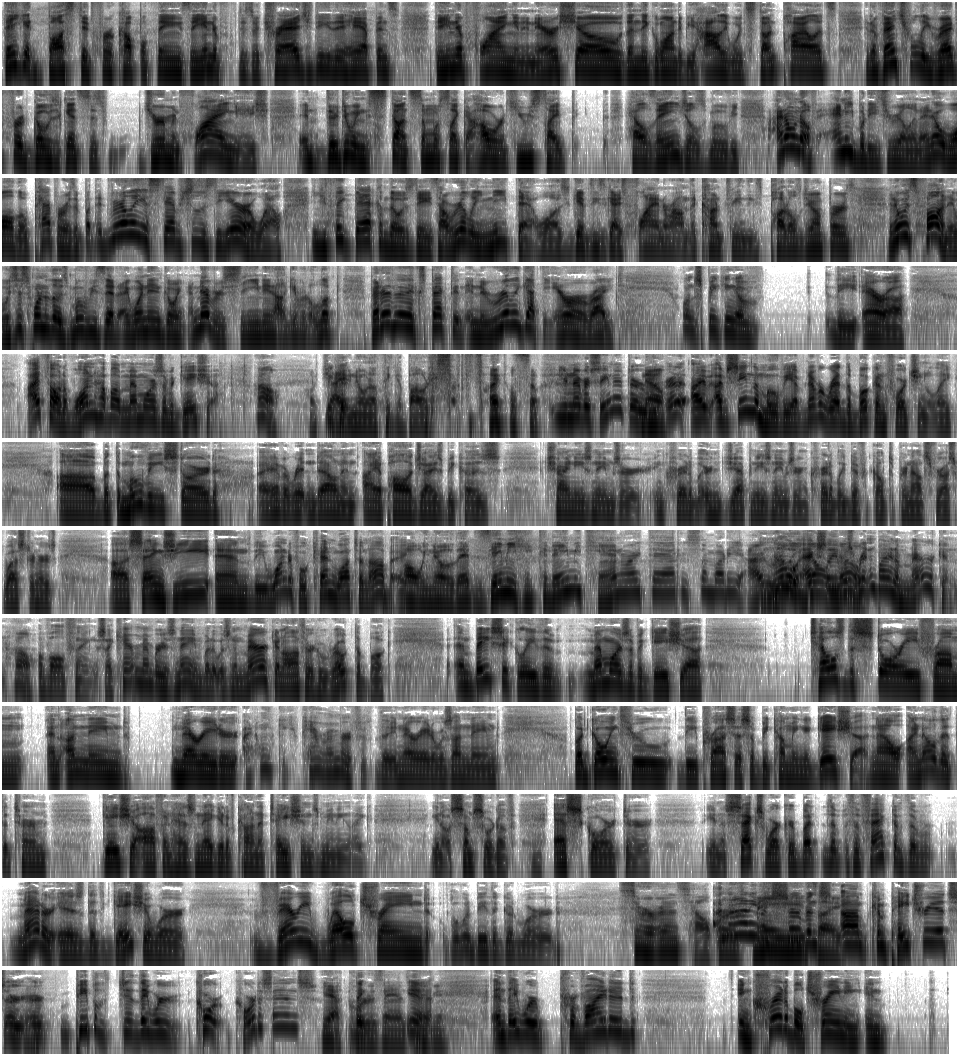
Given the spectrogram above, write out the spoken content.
They get busted for a couple things. They end up there's a tragedy that happens. They end up flying in an air show. Then they go on to be Hollywood stunt pilots. And eventually Redford goes against this German flying ace, and they're doing stunts, almost like a Howard Hughes type Hell's Angels movie. I don't know if anybody's real, and I know Waldo Pepper is it, but it really establishes the era well. And you think back in those days how really neat that was. Give these guys flying around the country in these puddle jumpers, and it was fun. It was just one of those movies that I went in going, I've never seen it. I'll give it a look. Better than expected, and it really got the era right. Well, and speaking of the era, I thought of one. How about Memoirs of a Geisha? Oh, which I know nothing about except the title. So You never seen it, or No. I've I've seen the movie. I've never read the book, unfortunately. Uh, but the movie starred. I have it written down, and I apologize because Chinese names are incredible, or Japanese names are incredibly difficult to pronounce for us Westerners. Uh, Sang Ji and the wonderful Ken Watanabe. Oh, we know that. Does Amy, did Amy Tan write that or somebody? I no, really actually, it was written by an American, Oh. of all things. I can't remember his name, but it was an American author who wrote the book. And basically, the Memoirs of a Geisha tells the story from an unnamed narrator. I don't can't remember if the narrator was unnamed, but going through the process of becoming a geisha. Now, I know that the term geisha often has negative connotations, meaning like, you know, some sort of escort or, you know, sex worker. But the the fact of the matter is that geisha were very well trained. What would be the good word? Servants, helpers, Uh, Not even maids, servants, like- um, compatriots or, or people. They were court, courtesans. yeah, they- courtesans. yeah. maybe. and they were provided incredible training in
